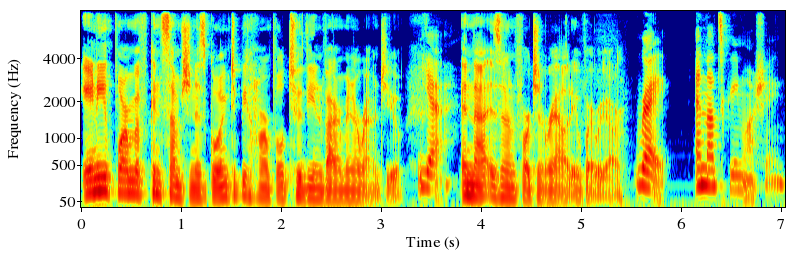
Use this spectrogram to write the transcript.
any form of consumption is going to be harmful to the environment around you yeah. and that is an unfortunate reality of where we are Right. And that's greenwashing.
